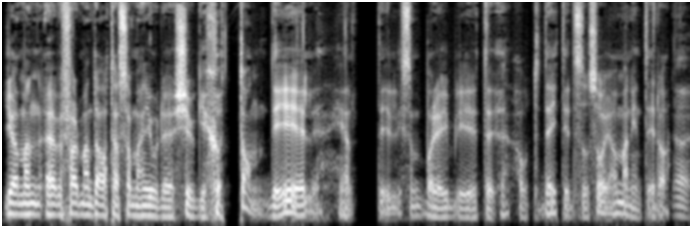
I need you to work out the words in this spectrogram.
gör man, överför man data som man gjorde 2017, det är helt det liksom börjar ju bli lite outdated, så så gör man inte idag. Nej.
